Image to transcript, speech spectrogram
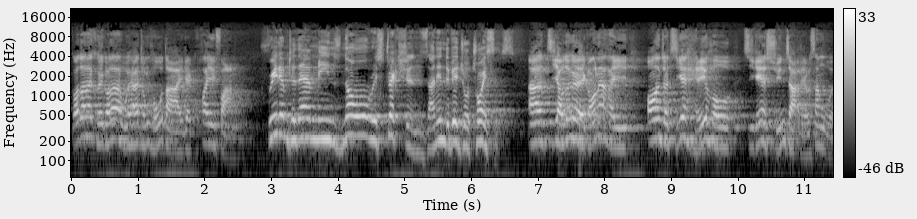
觉得咧，佢觉得会系一种好大嘅规范。 Freedom to them means no restrictions on individual choices. 啊自由对佢嚟讲咧系按照自己嘅喜好、自己嘅选择嚟到生活。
